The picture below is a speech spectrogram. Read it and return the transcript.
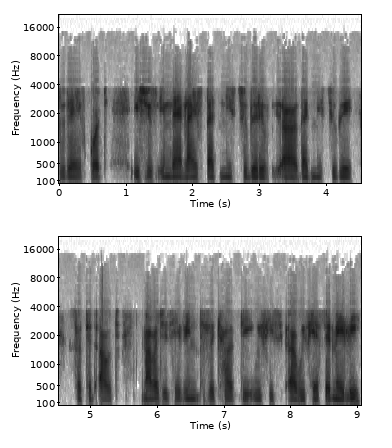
to, they have got issues in their life that needs to be uh, that needs to be sorted out. Mabat is having difficulty with his uh, with her family,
